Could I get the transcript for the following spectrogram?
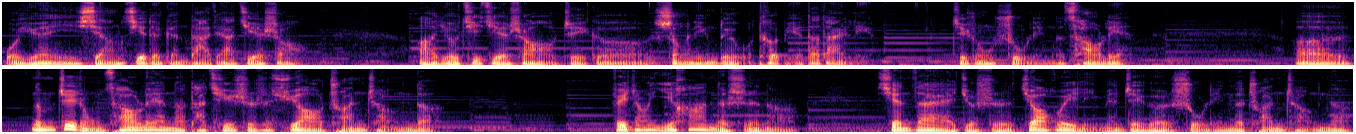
我愿意详细的跟大家介绍，啊，尤其介绍这个圣灵对我特别的带领，这种属灵的操练。呃，那么这种操练呢，它其实是需要传承的。非常遗憾的是呢。现在就是教会里面这个属灵的传承呢，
